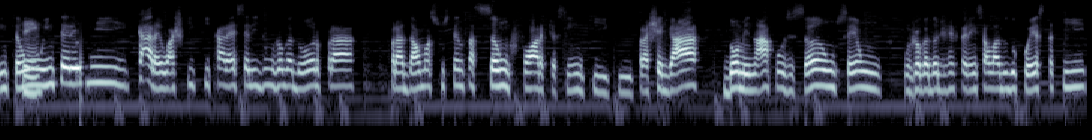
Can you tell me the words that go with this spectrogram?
Então Sim. o Inter, ele, cara, eu acho que, que carece ali de um jogador para para dar uma sustentação forte, assim, que, que para chegar, dominar a posição, ser um, um jogador de referência ao lado do Cuesta que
